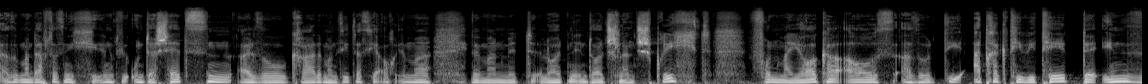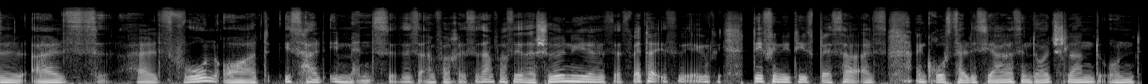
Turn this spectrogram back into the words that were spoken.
also man darf das nicht irgendwie unterschätzen. Also gerade man sieht das ja auch immer, wenn man mit Leuten in Deutschland spricht, von Mallorca aus, also die Attraktivität der Insel als als Wohnort ist halt immens. Es ist einfach, es ist einfach sehr, sehr schön hier. Das Wetter ist irgendwie definitiv besser als ein Großteil des Jahres in Deutschland und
